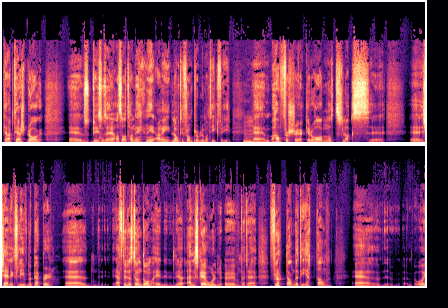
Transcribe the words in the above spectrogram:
karaktärsdrag. Eh, precis som du säger, alltså att han är, han är långt ifrån problematikfri. Eh, han försöker att ha något slags eh, eh, kärleksliv med Pepper. Eh, efter en stund, de, jag älskar ord, det, flörtandet i ettan. Och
